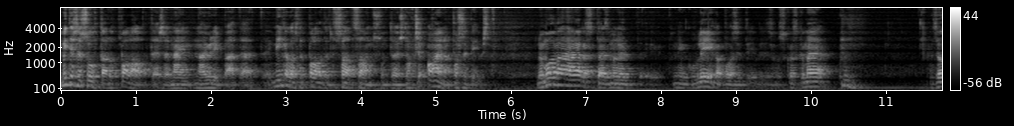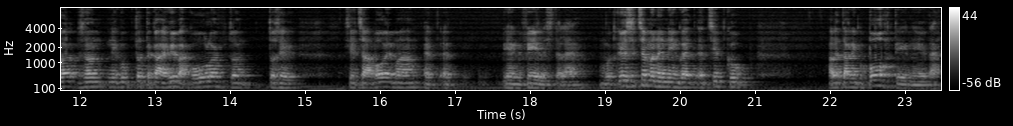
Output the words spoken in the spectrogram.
Miten sä suhtaudut palautteeseen näin, näin ylipäätään? Että minkälaista palautetta oot saanut sun töistä? Onko se aina positiivista? No mua vähän ärsyttää semmoinen niin kuin liikapositiivisuus, koska mä, se on, se on niin kuin, totta kai hyvä kuulla, se on tosi, siitä saa voimaa, että et, jengi fiilistelee. Mutta kyllä sitten semmoinen, niin että et sit kun aletaan niin kuin pohtia niitä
